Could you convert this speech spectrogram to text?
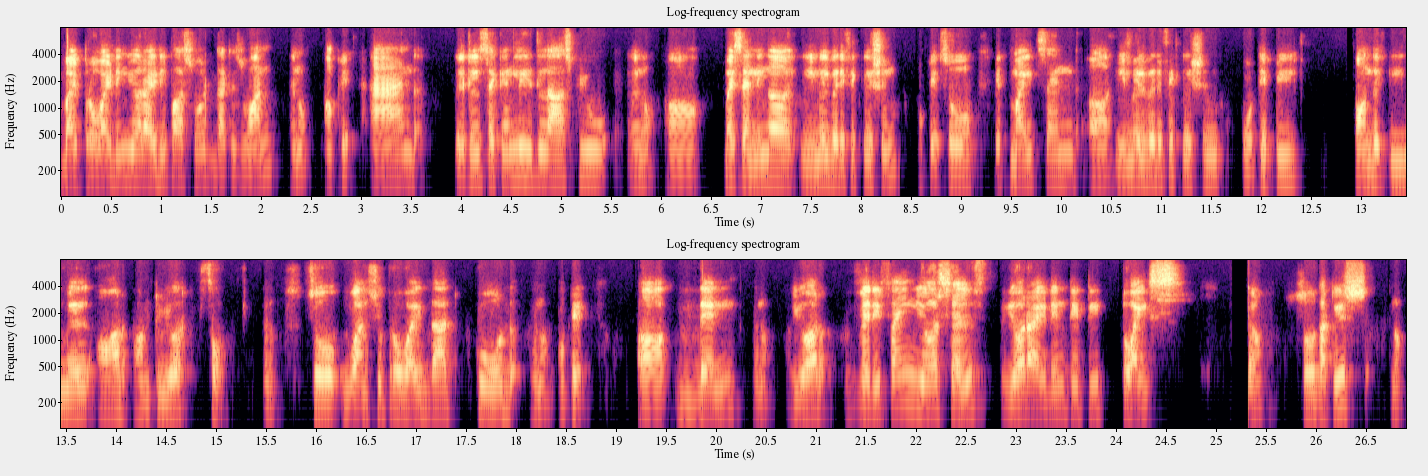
by providing your ID password, that is one, you know, okay, and it will secondly, it will ask you, you know, uh, by sending a email verification, Okay, so it might send uh, email verification OTP on the email or onto your phone. You know? So once you provide that code, you know, okay, uh, then you know you are verifying yourself, your identity twice. You know, so that is you know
